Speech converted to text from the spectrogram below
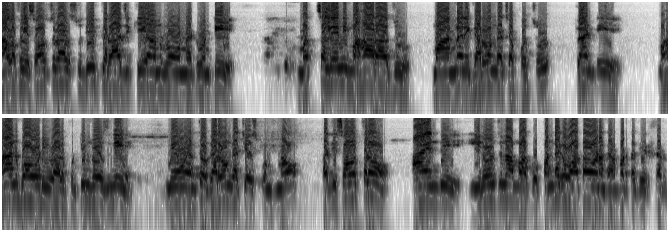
నలభై సంవత్సరాల సుదీర్ఘ రాజకీయ అనుభవం ఉన్నటువంటి మచ్చలేని మహారాజు మా అన్నని గర్వంగా చెప్పొచ్చు. ఇట్లాంటి మహానుభావుడి వాళ్ళ పుట్టినరోజుని మేము ఎంతో గర్వంగా చేసుకుంటున్నాం. ప్రతి సంవత్సరం ఆయనది ఈ రోజున మాకు పండగ వాతావరణం కనపడుతుంది సార్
